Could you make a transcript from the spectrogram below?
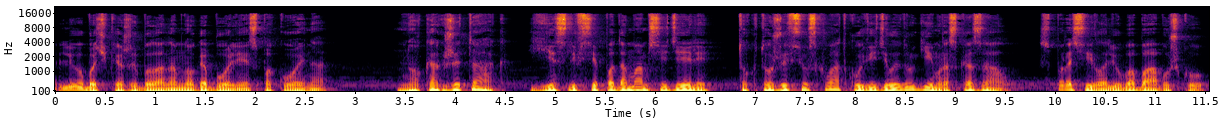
Любочка же была намного более спокойна. Но как же так? Если все по домам сидели, то кто же всю схватку видел и другим рассказал? Спросила Люба бабушку.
